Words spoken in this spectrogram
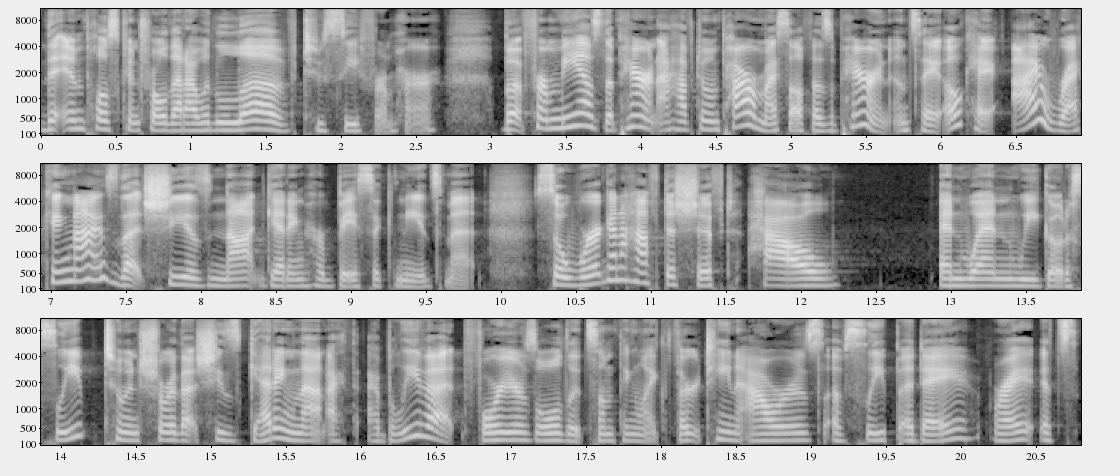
the impulse control that I would love to see from her. But for me as the parent, I have to empower myself as a parent and say, okay, I recognize that she is not getting her basic needs met. So we're going to have to shift how and when we go to sleep to ensure that she's getting that. I, I believe at four years old, it's something like 13 hours of sleep a day, right? It's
